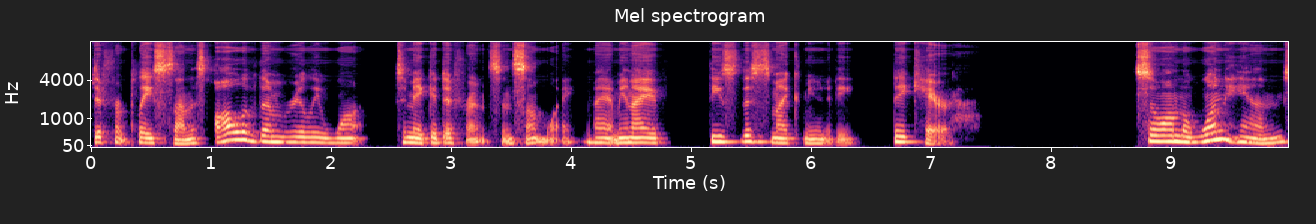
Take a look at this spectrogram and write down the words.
different places on this. All of them really want to make a difference in some way. I, I mean, I these this is my community. They care. So on the one hand,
